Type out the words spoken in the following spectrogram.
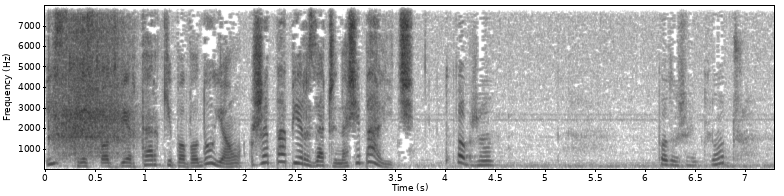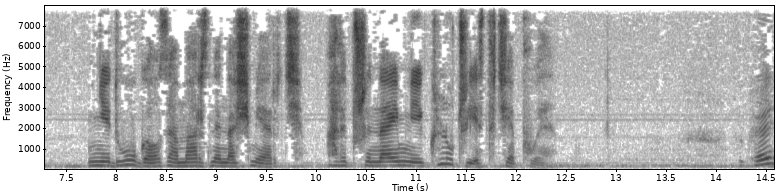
Iskry spod wiertarki powodują, że papier zaczyna się palić. To dobrze. Podróżuj klucz. Niedługo zamarznę na śmierć, ale przynajmniej klucz jest ciepły. Okej.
